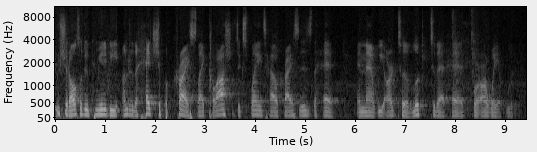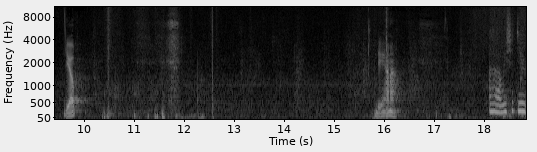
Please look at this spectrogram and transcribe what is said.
We should also do community under the headship of Christ, like Colossians explains how Christ is the head, and that we are to look to that head for our way of living. Yep. Deanna. Uh, we should do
